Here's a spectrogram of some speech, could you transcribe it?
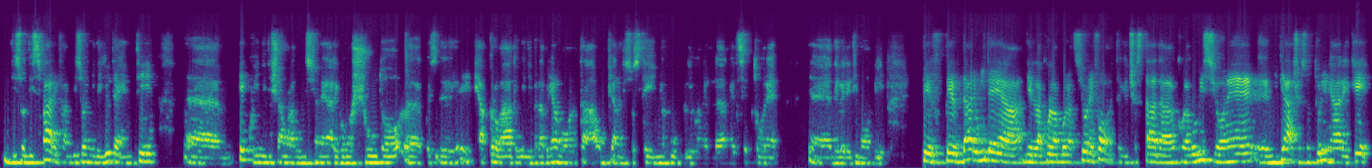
di soddisfare i fabbisogni degli utenti eh, e quindi diciamo, la Commissione ha riconosciuto eh, e ha approvato quindi per la prima volta un piano di sostegno pubblico nel, nel settore eh, delle reti mobili. Per, per, dare un'idea della collaborazione forte che c'è stata con la Commissione, eh, mi piace sottolineare che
